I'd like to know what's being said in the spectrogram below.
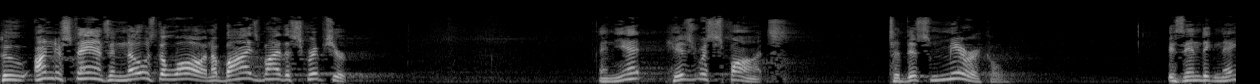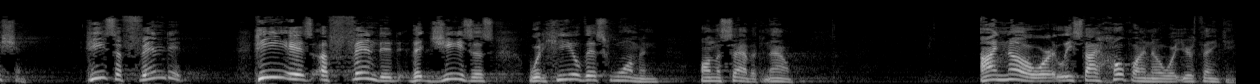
who understands and knows the law and abides by the Scripture. And yet, his response to this miracle is indignation. He's offended. He is offended that Jesus would heal this woman on the Sabbath. Now, I know, or at least I hope I know what you're thinking.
